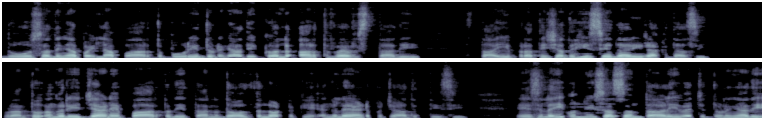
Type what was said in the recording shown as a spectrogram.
ਦੋ ਸਦੀਆਂ ਪਹਿਲਾਂ ਭਾਰਤ ਪੂਰੀ ਦੁਨੀਆ ਦੀ ਕੁੱਲ ਅਰਥ ਵਿਵਸਥਾ ਦੀ 27% ਹਿੱਸੇਦਾਰੀ ਰੱਖਦਾ ਸੀ, ਪਰੰਤੂ ਅੰਗਰੇਜ਼ਾਂ ਨੇ ਭਾਰਤ ਦੀ ਧਨ ਦੌਲਤ ਲੁੱਟ ਕੇ ਇੰਗਲੈਂਡ ਪਹੁੰਚਾ ਦਿੱਤੀ ਸੀ। ਇਸ ਲਈ 1947 ਵਿੱਚ ਦੁਨੀਆ ਦੀ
